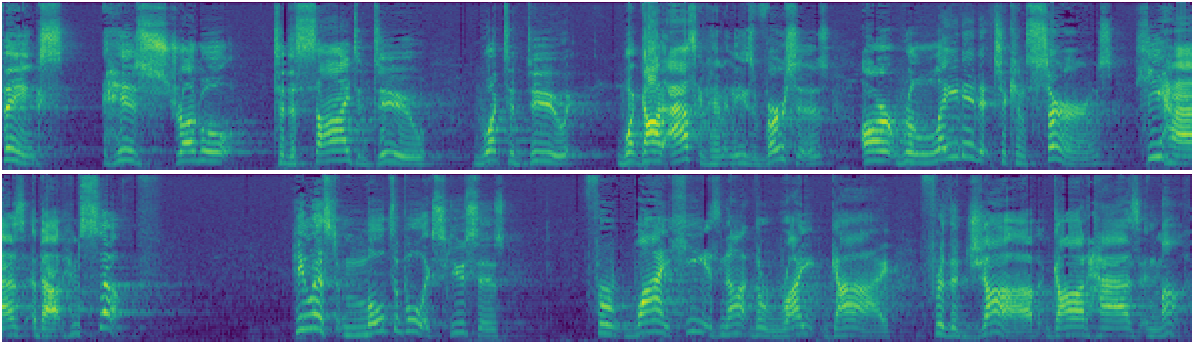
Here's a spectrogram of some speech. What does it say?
thinks his struggle to decide to do what to do, what God asked of him in these verses, are related to concerns he has about himself. He lists multiple excuses for why he is not the right guy for the job God has in mind.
